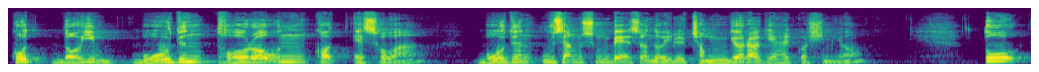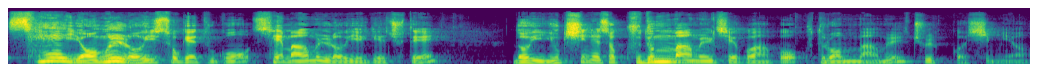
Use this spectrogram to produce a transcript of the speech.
곧 너희 모든 더러운 것에서와 모든 우상 숭배에서 너희를 정결하게 할 것이며 또 새 영을 너희 속에 두고 새 마음을 너희에게 주되 너희 육신에서 굳은 마음을 제거하고 부드러운 마음을 줄 것이며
